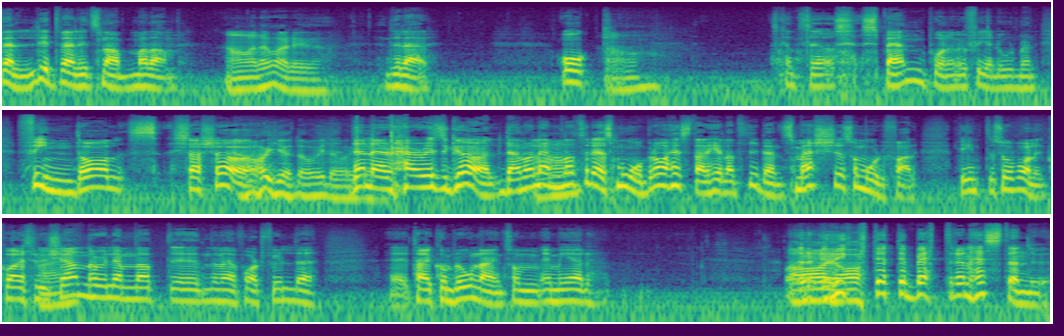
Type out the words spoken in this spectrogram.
väldigt, väldigt snabb madam. Ja, det var det ju. Det där. Och, Ja. jag ska inte säga spänn på den, det fel ord, men Findals Chasseur. Oj, oj, oj. Den är Harris Girl. Den har lämnat sådär småbra hästar hela tiden. Smash är som morfar. Det är inte så vanligt. Quares Ruchen har ju lämnat eh, den här fartfyllde eh, Taikon Broline som är mer... Ja, ja. Ryktet är bättre än hästen nu.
